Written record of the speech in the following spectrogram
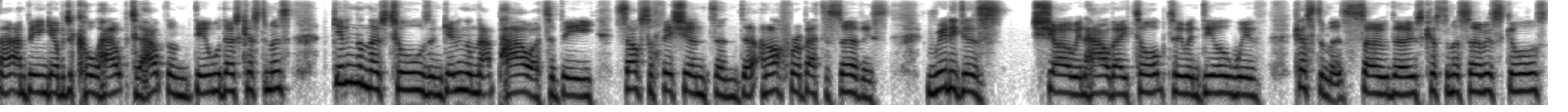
uh, and being able to call help to help them deal with those customers. Giving them those tools and giving them that power to be self sufficient and, uh, and offer a better service really does show in how they talk to and deal with customers. So those customer service scores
